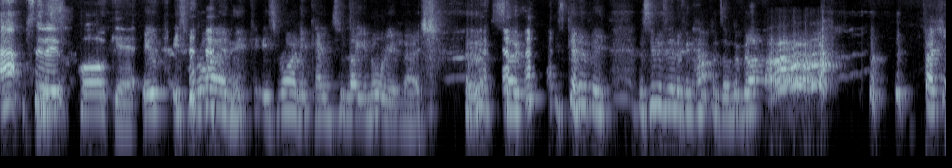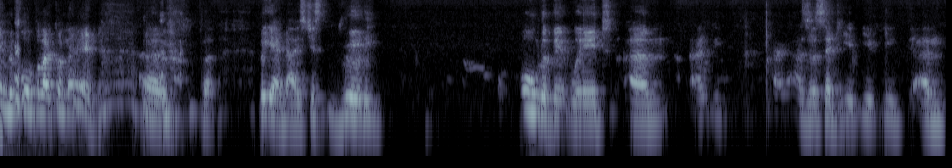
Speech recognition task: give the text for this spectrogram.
Absolute It's-. It, it's Ryan. It's Ryan who came to Leyton Orient match. so it's going to be as soon as anything happens, I'm going to be like, "Ah!" bashing the poor bloke on the head. Um, but but yeah, no, it's just really all a bit weird. Um, as I said, you you, you um,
